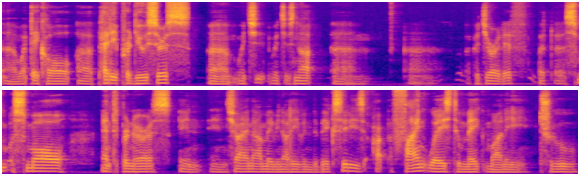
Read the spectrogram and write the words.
uh, what they call uh, petty producers, um, which which is not um, uh, pejorative, but uh, sm- small entrepreneurs in in China, maybe not even the big cities, are, find ways to make money through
